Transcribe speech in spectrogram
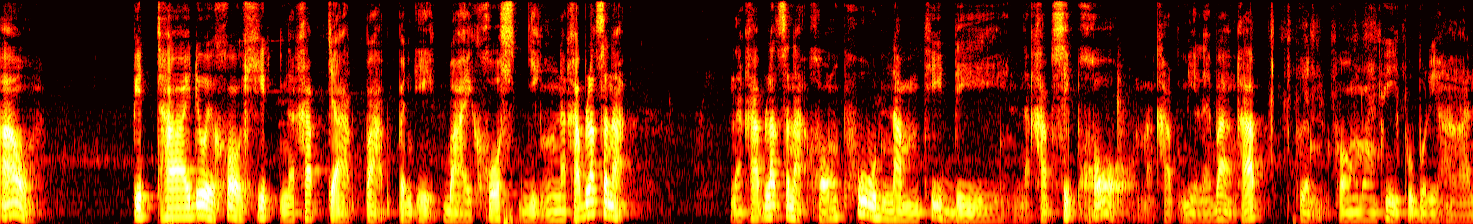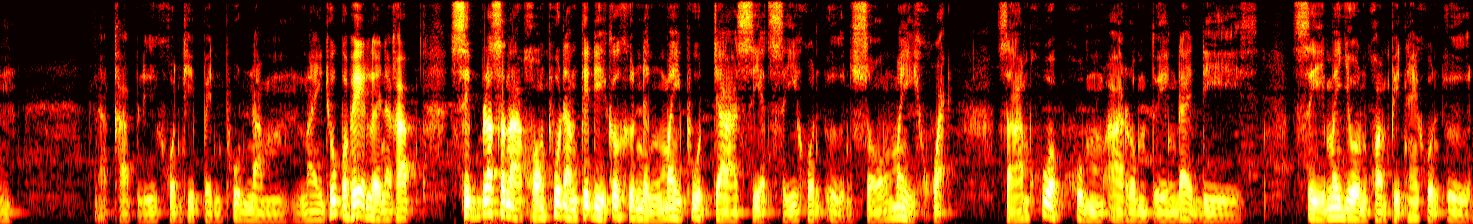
เอ้าปิดท้ายด้วยข้อคิดนะครับ จากปากเป็นเอกบายโคชหญิงนะครับ ลักษณะนะครับลักษณะของผู้นำที่ดีนะครับสิบข้อนะครับมีอะไรบ้างครับ เพื่อนพ้องน้องพี่ผู้บริหาร นะครับหรือคนที่เป็นผู้นำในทุกประเภทเลยนะครับสิบลักษณะของผู้นำที่ดีก็คือหนึ่งไม่พูดจาเสียดสีคนอื่นสองไม่แขวะสามควบคุมอารมณ์ตัวเองได้ดีสี่ไม่โยนความผิดให้คนอื่น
